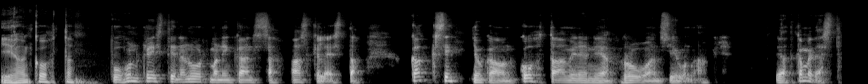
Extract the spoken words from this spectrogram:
Ihan kohta. Puhun Kristiina Nurmanin kanssa askeleesta kaksi, joka on kohtaaminen ja ruoan siunaaminen. Jatkamme tästä.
